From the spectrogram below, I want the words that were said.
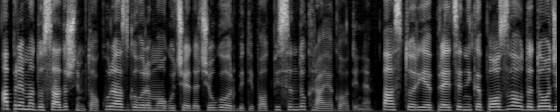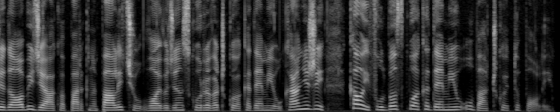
a prema dosadašnjem toku razgovora moguće je da će ugovor biti potpisan do kraja godine. Pastor je predsjednika pozvao da dođe da obiđe akvapark na Paliću, Vojvođansku Rvačku akademiju u Kanjiži, kao i Futbolsku akademiju u Bačkoj Topoli.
